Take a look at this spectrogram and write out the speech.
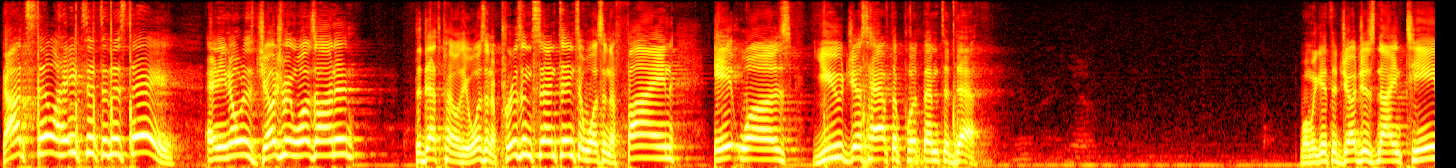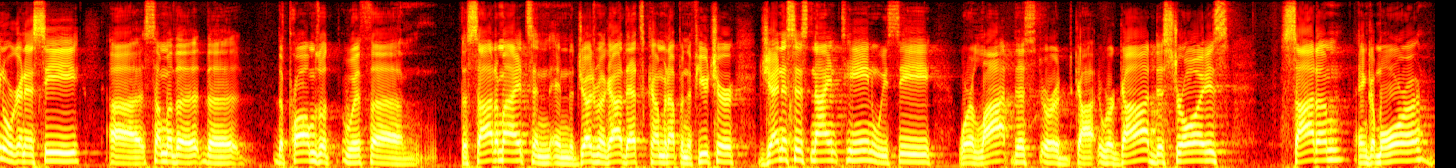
God still hates it to this day. And you know what his judgment was on it? The death penalty. It wasn't a prison sentence. It wasn't a fine. It was you just have to put them to death. When we get to Judges 19, we're going to see uh, some of the, the, the problems with, with um, the Sodomites and, and, the judgment of God. That's coming up in the future. Genesis 19, we see where, Lot God, where God destroys Sodom and Gomorrah,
